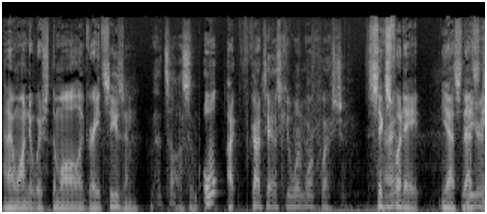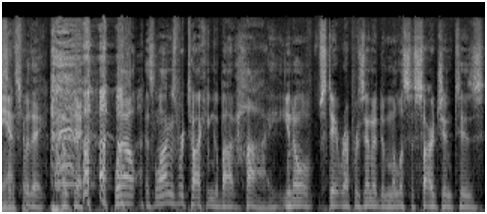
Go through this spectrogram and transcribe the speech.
and I wanted to wish them all a great season. That's awesome. Oh, I forgot to ask you one more question. Six right. foot eight. Yes, that's the answer. Okay. well, as long as we're talking about high, you know, State Representative Melissa Sargent is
